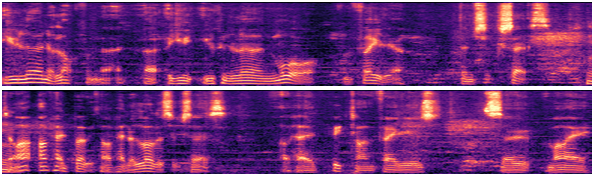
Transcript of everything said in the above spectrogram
You learn a lot from that. Uh, you you can learn more from failure than success. So I, I've had both. I've had a lot of success. I've had big time failures. So my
